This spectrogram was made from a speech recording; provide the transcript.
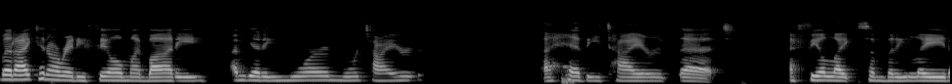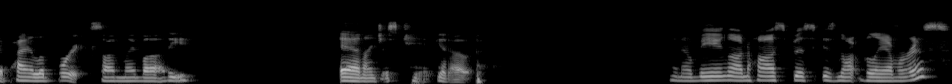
But I can already feel my body. I'm getting more and more tired. A heavy tired that I feel like somebody laid a pile of bricks on my body and I just can't get up. You know, being on hospice is not glamorous.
